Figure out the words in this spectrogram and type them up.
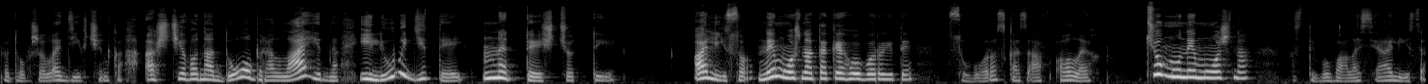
продовжила дівчинка, а ще вона добра, лагідна і любить дітей. Не те, що ти. Алісо, не можна таке говорити, суворо сказав Олег. Чому не можна? здивувалася Аліса.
